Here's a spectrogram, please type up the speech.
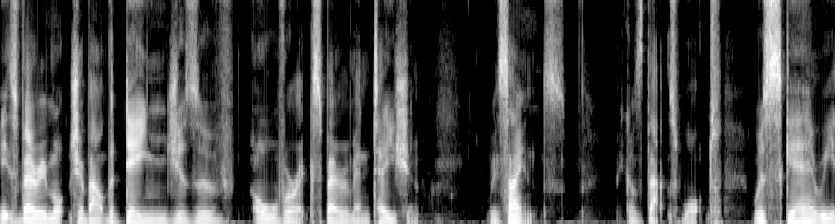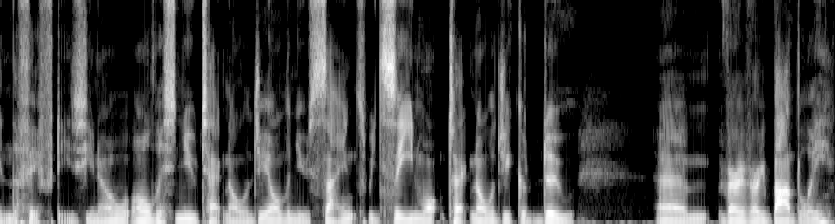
It's very much about the dangers of over experimentation with science because that's what was scary in the 50s, you know, all this new technology, all the new science. We'd seen what technology could do um, very, very badly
